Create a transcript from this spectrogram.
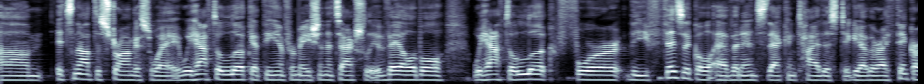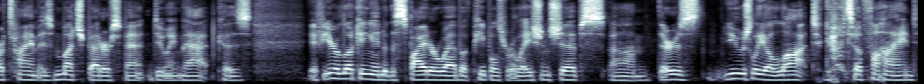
um, it's not the strongest way. We have to look at the information that's actually available. We have to look for the physical evidence that can tie this together. I think our time is much better spent doing that because if you're looking into the spider web of people's relationships, um, there's usually a lot to go to find,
